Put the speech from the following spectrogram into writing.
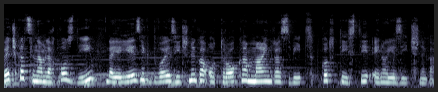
Večkrat se nam lahko zdi, da je jezik dvojezičnega otroka manj razvit kot tisti enojezičnega.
